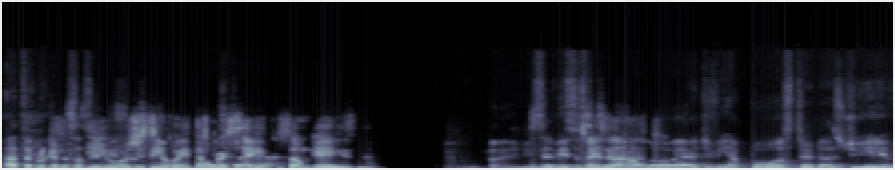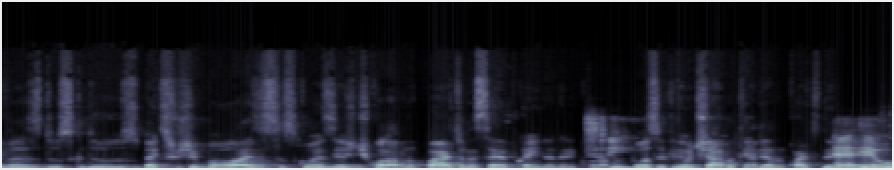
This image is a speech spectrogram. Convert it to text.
Até porque nessas E hoje 50% poster, né? são gays, né? Tá As revistas que Exato. você falou, é, adivinha pôster das divas, dos, dos Backstreet Boys, essas coisas, e a gente colava no quarto nessa época ainda, né? Colava no pôster, que nem o Thiago tem ali no quarto dele. É, eu...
